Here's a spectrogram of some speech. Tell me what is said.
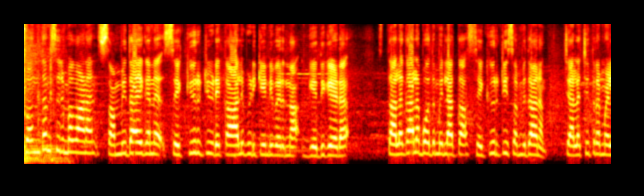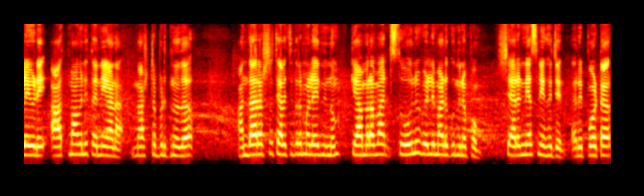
സ്വന്തം സിനിമ കാണാൻ സംവിധായകന് സെക്യൂരിറ്റിയുടെ കാൽ പിടിക്കേണ്ടി വരുന്ന ഗതികേട്. സ്ഥലകാല ബോധമില്ലാത്ത സെക്യൂരിറ്റി സംവിധാനം ചലച്ചിത്രമേളയുടെ ആത്മാവിനെ തന്നെയാണ് നഷ്ടപ്പെടുത്തുന്നത്. അന്താരാഷ്ട്ര ചലച്ചിത്രമേളയിൽ നിന്നും ക്യാമറമാൻ സോനു വെള്ളിമാടുക്കുന്നതിനൊപ്പം ശരണ്യ സ്നേഹജൻ റിപ്പോർട്ടർ.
